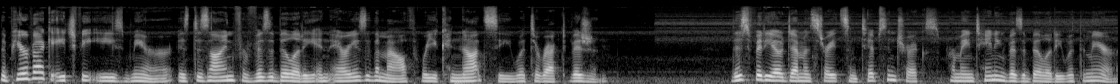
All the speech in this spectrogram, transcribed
The PureVac HVE's mirror is designed for visibility in areas of the mouth where you cannot see with direct vision. This video demonstrates some tips and tricks for maintaining visibility with the mirror.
